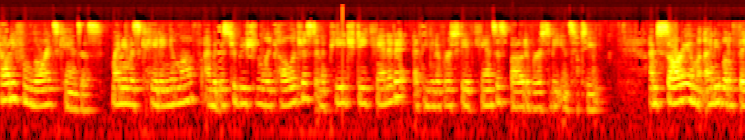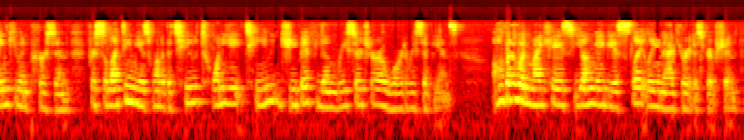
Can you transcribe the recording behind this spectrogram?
Howdy from Lawrence, Kansas. My name is Kate Ingenloff. I'm a distributional ecologist and a PhD candidate at the University of Kansas Biodiversity Institute. I'm sorry I'm unable to thank you in person for selecting me as one of the two 2018 GBIF Young Researcher Award recipients. Although in my case, young may be a slightly inaccurate description.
